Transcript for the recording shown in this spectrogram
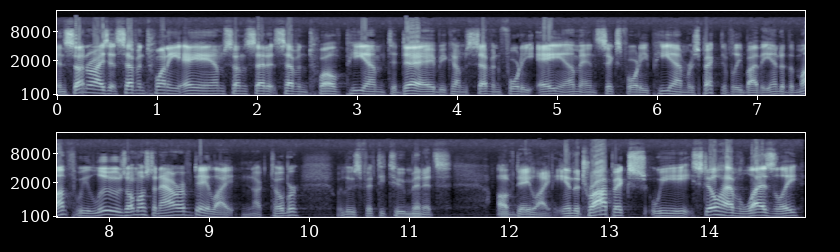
And sunrise at 7:20 a.m., sunset at 7:12 p.m. today becomes 7:40 a.m. and 6:40 p.m. respectively by the end of the month. We lose almost an hour of daylight. In October, we lose 52 minutes of daylight. In the tropics, we still have Leslie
